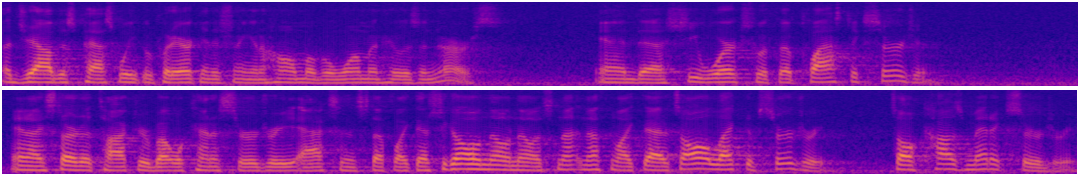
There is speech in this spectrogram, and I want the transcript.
a job this past week. We put air conditioning in a home of a woman who is a nurse. And uh, she works with a plastic surgeon. And I started to talk to her about what kind of surgery, accidents, stuff like that. She goes, oh, no, no, it's not nothing like that. It's all elective surgery. All cosmetic surgery.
